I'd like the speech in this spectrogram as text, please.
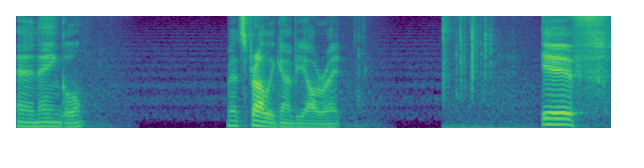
at an angle. That's probably going to be alright. If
